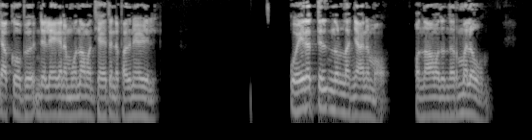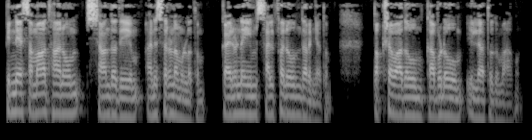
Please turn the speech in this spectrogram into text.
യാക്കോബിന്റെ ലേഖനം മൂന്നാം അധ്യായത്തിന്റെ പതിനേഴിൽ ഉയരത്തിൽ നിന്നുള്ള ജ്ഞാനമോ ഒന്നാമത് നിർമ്മലവും പിന്നെ സമാധാനവും ശാന്തതയും അനുസരണമുള്ളതും കരുണയും സൽഫലവും നിറഞ്ഞതും പക്ഷപാതവും കപടവും ഇല്ലാത്തതുമാകും.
